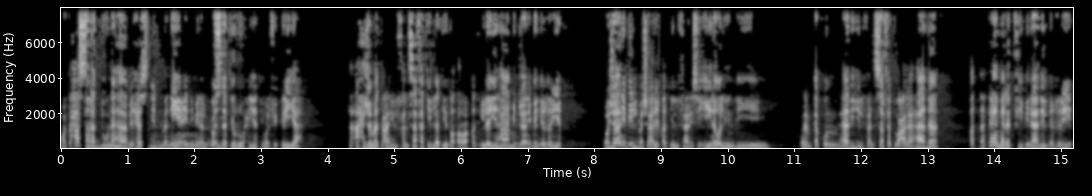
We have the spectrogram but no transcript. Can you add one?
وتحصنت دونها بحصن منيع من العزلة الروحية والفكرية. فأحجمت عن الفلسفة التي تطرقت إليها من جانب الإغريق وجانب المشارقة الفارسيين والهنديين. ولم تكن هذه الفلسفة على هذا قد تكاملت في بلاد الإغريق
